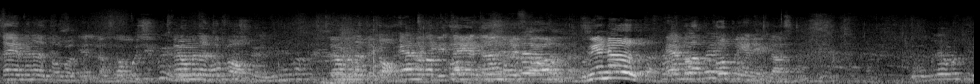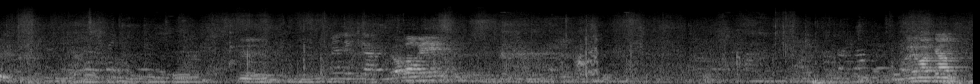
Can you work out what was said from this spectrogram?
Tre minuter har gått Niklas. Två minuter kvar. Två minuter kvar. Händerna på kopplingen underifrån. Kom igen nu! Händerna på kopplingen Niklas. Jobba med. Måste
